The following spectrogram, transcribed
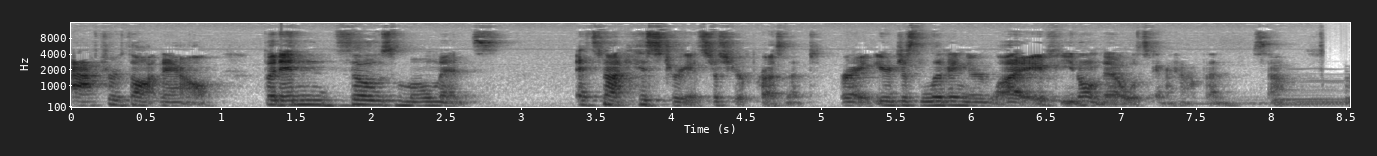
afterthought now, but in those moments, it's not history, it's just your present, right? You're just living your life. You don't know what's going to happen. So.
